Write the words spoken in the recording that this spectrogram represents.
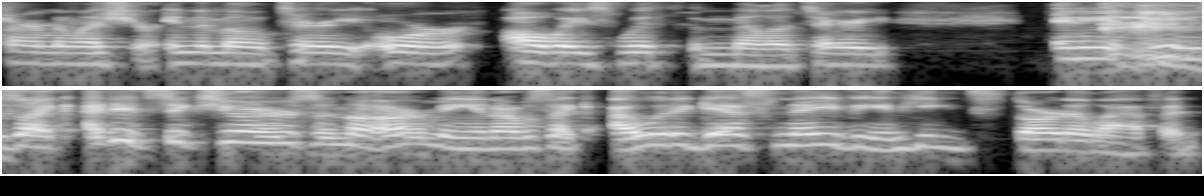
term unless you're in the military or always with the military. And he, he's like, I did six years in the army, and I was like, I would have guessed Navy, and he started laughing,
